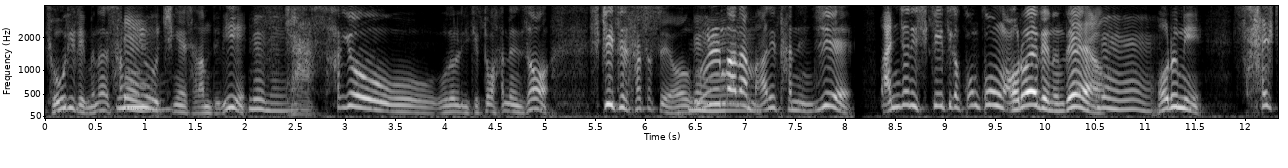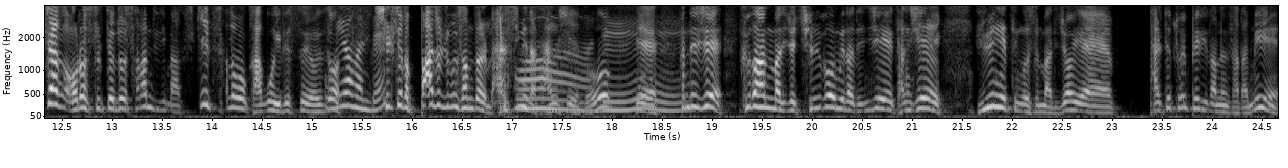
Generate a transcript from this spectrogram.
겨울이 되면은 상류층의 사람들이 네네. 야 사교를 이렇게 또 하면서 스케이트를 탔었어요. 네. 얼마나 많이 탔는지 완전히 스케이트가 꽁꽁 얼어야 되는데 네. 얼음이 살짝 얼었을 때도 사람들이 막 스케이트 타러 가고 이랬어요. 그래서 위험한데. 실제로 빠져 죽은 사람들 많습니다. 와, 당시에도. 네. 예. 근데 이제 그러한 말이죠. 즐거움이라든지 당시에 유행했던 것을 말이죠. 예. 발트 토이펠이라는 사람이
